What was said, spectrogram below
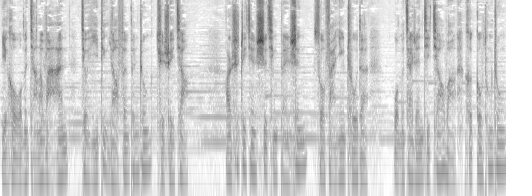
以后我们讲了晚安就一定要分分钟去睡觉，而是这件事情本身所反映出的我们在人际交往和沟通中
